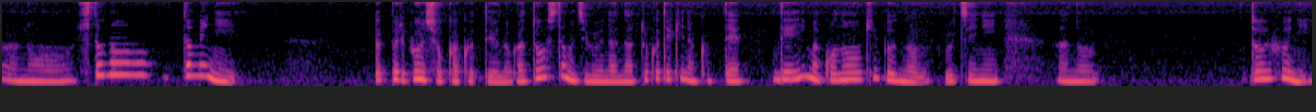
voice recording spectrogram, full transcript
あの人のためにやっぱり文章を書くっていうのがどうしても自分が納得できなくてで今この気分のうちにあのどういうふうに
